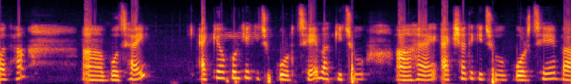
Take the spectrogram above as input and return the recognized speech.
কথা বোঝায় একে অপরকে কিছু করছে বা কিছু হ্যাঁ একসাথে কিছু করছে বা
